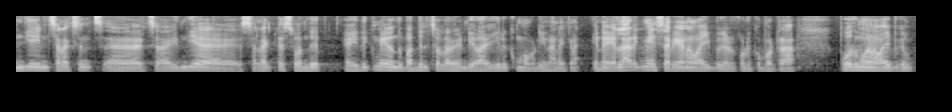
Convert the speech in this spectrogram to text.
இந்தியன் செலெக்ஷன்ஸ் இந்திய செலக்டர்ஸ் வந்து இதுக்குமே வந்து பதில் சொல்ல வேண்டியதாக இருக்கும் அப்படின்னு நினைக்கிறேன். ஏன்னா எல்லாருக்குமே சரியான வாய்ப்புகள் கொடுக்கப்பட்டா போதுமான வாய்ப்புகள்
